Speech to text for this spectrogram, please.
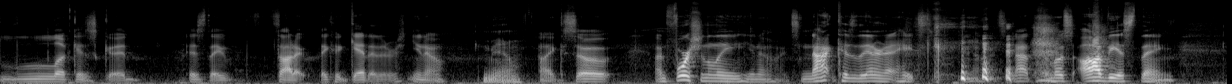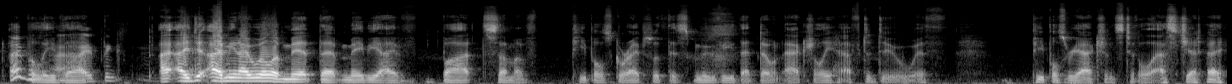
look as good as they thought it, they could get it, or you know. Yeah. Like so, unfortunately, you know, it's not because the internet hates. You know, it's not the most obvious thing. I believe that. I, I, I think I, di- I mean, I will admit that maybe I've bought some of people's gripes with this movie that don't actually have to do with people's reactions to The Last Jedi.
